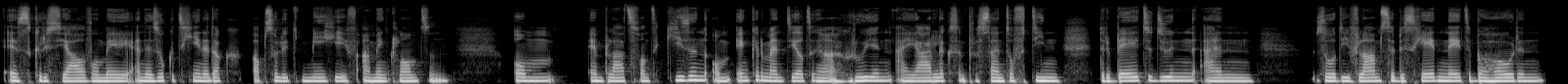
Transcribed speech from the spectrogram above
is cruciaal voor mij en is ook hetgene dat ik absoluut meegeef aan mijn klanten. Om in plaats van te kiezen om incrementeel te gaan groeien en jaarlijks een procent of tien erbij te doen en zo die Vlaamse bescheidenheid te behouden,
